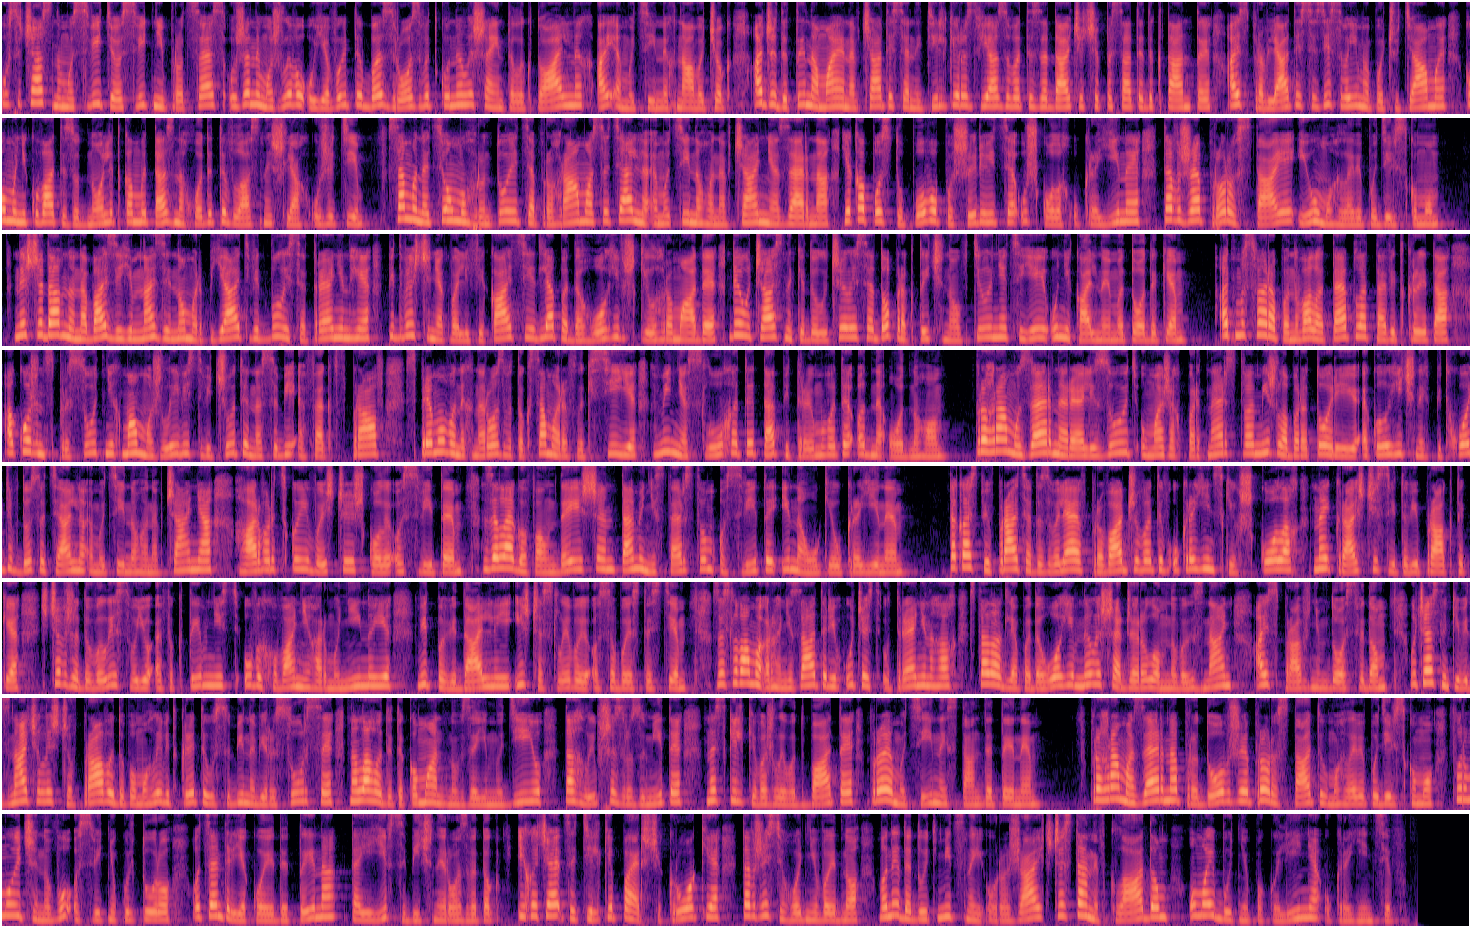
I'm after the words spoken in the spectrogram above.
У сучасному світі освітній процес уже неможливо уявити без розвитку не лише інтелектуальних, а й емоційних навичок. Адже дитина має навчатися не тільки розв'язувати задачі чи писати диктанти, а й справлятися зі своїми почуттями, комунікувати з однолітками та знаходити власний шлях у житті. Саме на цьому ґрунтується програма соціально-емоційного навчання Зерна, яка поступово поширюється у школах України та вже проростає і у Могилеві-Подільському. Нещодавно на базі гімназії номер 5 відбулися тренінги підвищення кваліфікації для педагогів шкіл громади, де учасники долучилися до практичного втілення цієї унікальної методики. Атмосфера панувала тепла та відкрита, а кожен з присутніх мав можливість відчути на собі ефект вправ, спрямованих на розвиток саморефлексії, вміння слухати та підтримувати одне одного. Програму «Зерна» реалізують у межах партнерства між лабораторією екологічних підходів до соціально-емоційного навчання Гарвардської вищої школи освіти, «Зелего Фаундейшн» та Міністерством освіти і науки України. Така співпраця дозволяє впроваджувати в українських школах найкращі світові практики, що вже довели свою ефективність у вихованні гармонійної, відповідальної і щасливої особистості. За словами організаторів, участь у тренінгах стала для педагогів не лише джерелом нових знань, а й справжнім досвідом. Учасники відзначили, що вправи допомогли відкрити у собі нові ресурси, налагодити командну взаємодію та глибше зрозуміти, наскільки важливо дбати про емоційний стан дитини. Програма Зерна продовжує проростати у Могилеві-Подільському, формуючи нову освітню культуру, у центрі якої дитина та її всебічний розвиток. І хоча це тільки перші кроки, та вже сьогодні видно, вони дадуть міцний урожай, що стане вкладом у майбутнє покоління українців.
